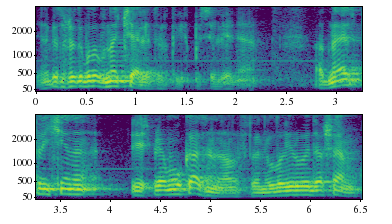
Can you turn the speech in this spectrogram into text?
И написано, что это было в начале только их поселения. Одна из причин Здесь прямо указано, что они лоируют Дашем.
